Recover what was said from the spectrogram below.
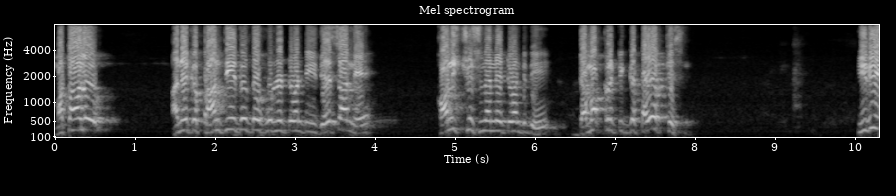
మతాలు అనేక ప్రాంతీయతలతో కూడినటువంటి ఈ దేశాన్ని కాన్స్టిట్యూషన్ అనేటువంటిది డెమోక్రటిక్గా టైప్ టైఅప్ చేసింది. ఇది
